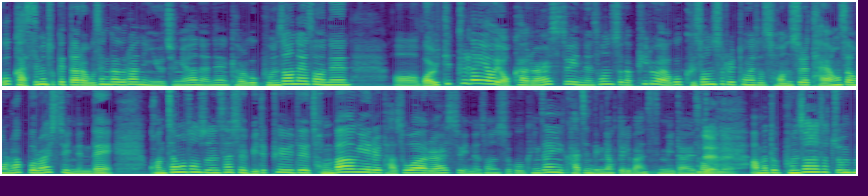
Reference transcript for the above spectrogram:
꼭 갔으면 좋겠다라고 생각을 하는 이유 중에 하나는 결국 본선에서는 어, 멀티플레이어 역할을 할 수 있는 선수가 필요하고 그 선수를 통해서 전술의 다양성을 확보를 할 수 있는데 권창훈 선수는 사실 미드필드 전방위를 다 소화를 할 수 있는 선수고 굉장히 가진 능력들이 많습니다. 그래서 네네. 아마도 본선에서 좀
